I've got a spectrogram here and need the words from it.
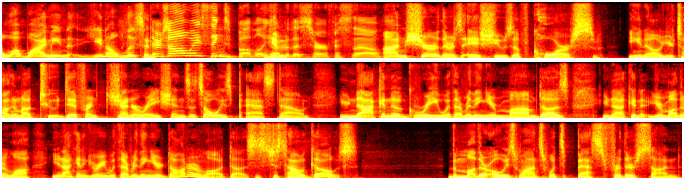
Well, well, I mean, you know, listen. There's always things bubbling You- under the surface, though. I'm sure there's issues, of course. You know, you're talking about two different generations. It's always passed down. You're not going to agree with everything your mom does. You're not going to, your mother in law, you're not going to agree with everything your daughter in law does. It's just how it goes. The mother always wants what's best for their son.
